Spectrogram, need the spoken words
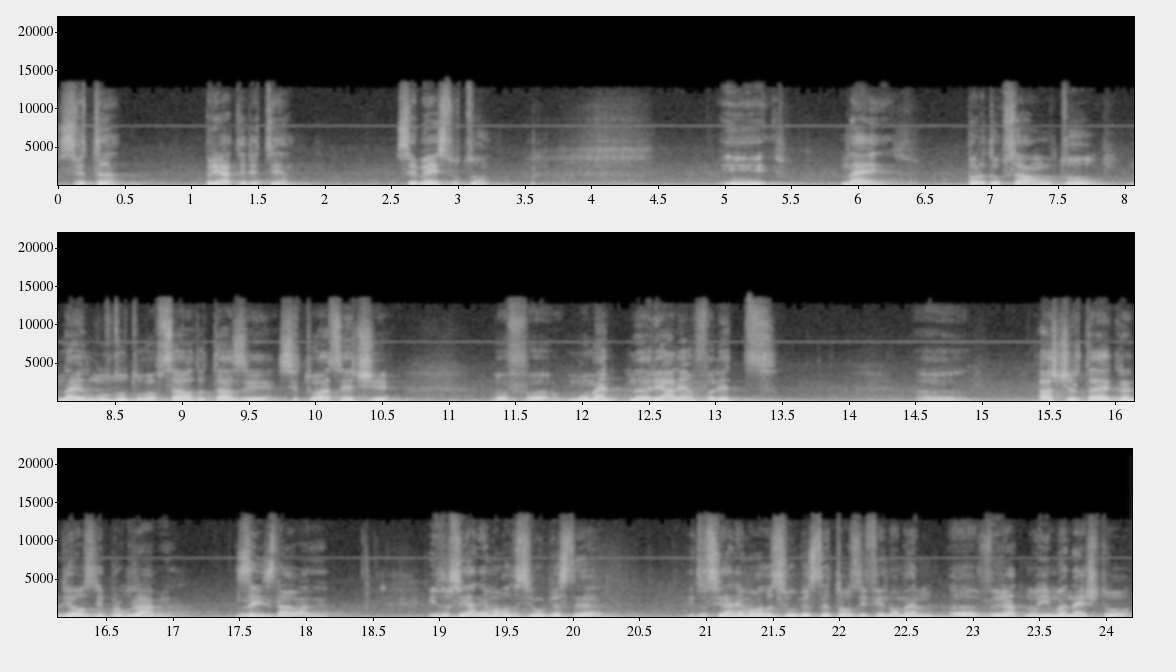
Света, приятелите, семейството. И най-парадоксалното, най-лудото в цялата тази ситуация е, че в момент на реален фалит аз чертая грандиозни програми за издаване. И до сега не мога да си обясня и до сега не мога да си обясня този феномен. Вероятно има нещо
